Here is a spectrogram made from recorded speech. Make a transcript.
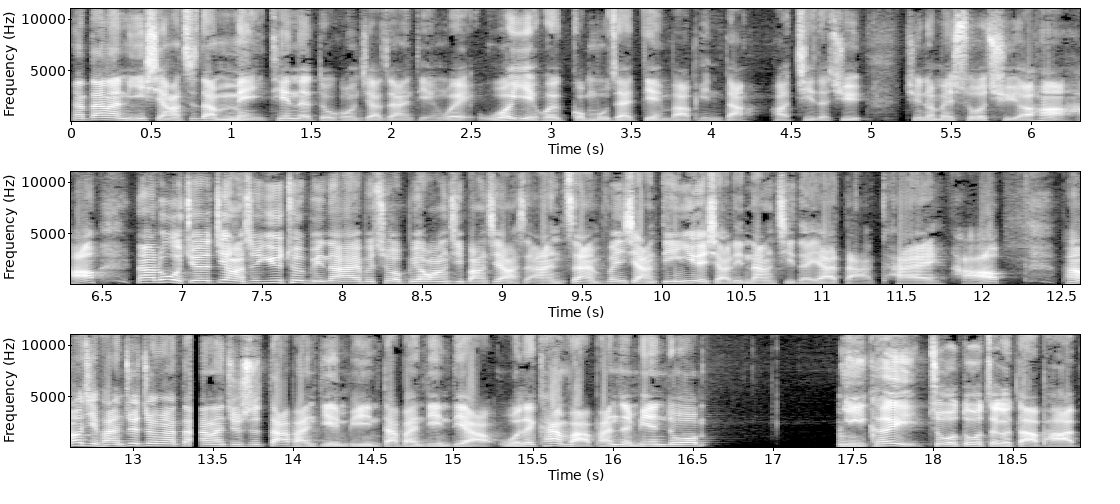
那当然，你想要知道每天的多空交战的点位，我也会公布在电报频道，好，记得去去那边索取哦，哈。好，那如果觉得姜老师 YouTube 频道还不错，不要忘记帮姜老师按赞、分享、订阅小铃铛，记得要打开。好，盘后解盘最重要当然就是大盘点评、大盘定调。我的看法，盘整偏多。你可以做多这个大盘，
